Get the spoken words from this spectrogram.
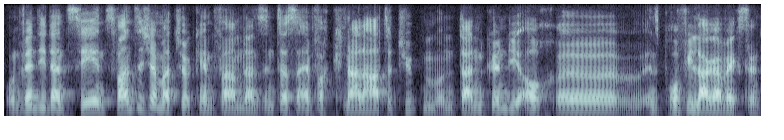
Und wenn die dann 10, 20 Amateurkämpfe haben, dann sind das einfach knallharte Typen. Und dann können die auch äh, ins Profilager wechseln.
